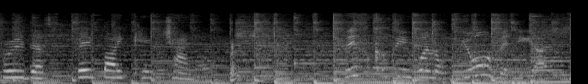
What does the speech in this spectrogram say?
through the Vid by Kid channel. This could be one of your videos.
